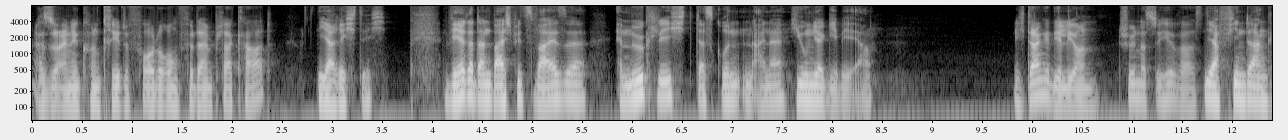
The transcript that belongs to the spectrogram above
Also eine konkrete Forderung für dein Plakat? Ja, richtig. Wäre dann beispielsweise ermöglicht das Gründen einer Junior GBR. Ich danke dir, Leon. Schön, dass du hier warst. Ja, vielen Dank.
